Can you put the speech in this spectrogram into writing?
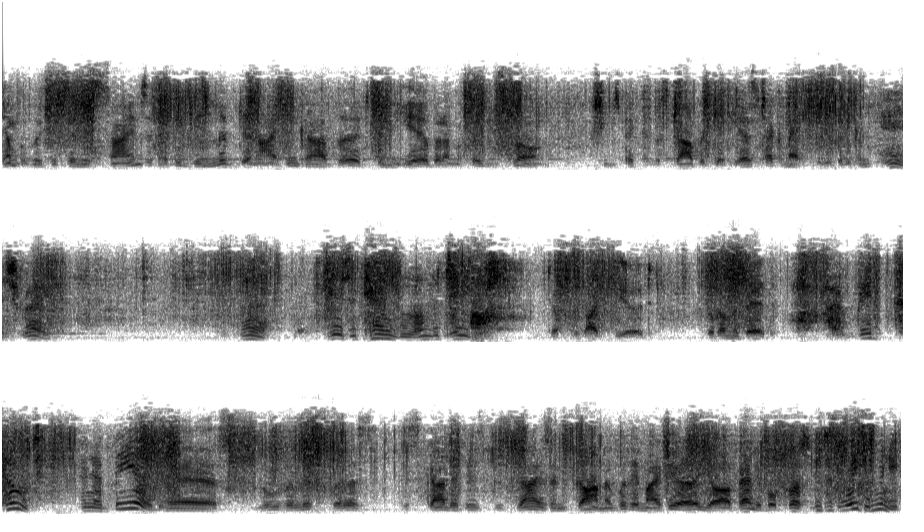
Temple that any signs of having been lived in. I think our bird's been here, but I'm afraid he's flown. She inspected the starboard get here. Struck a match you, Billigan. Yes, right. There. Here's a candle on the table. Ah, just as I feared. Stood on the bed. A red coat and a beard. Yes, Lou the Lisper has discarded his disguise and gone, and with him, I fear, your valuable person. Wait a minute.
